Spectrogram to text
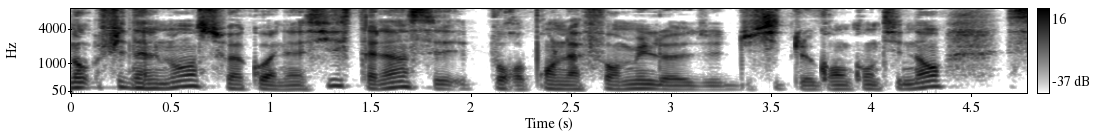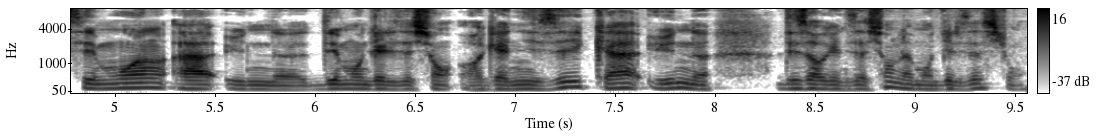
Donc finalement, ce à quoi on assiste, Alain, c'est, pour reprendre la formule du, du site Le Grand Continent, c'est moins à une démondialisation organisée qu'à une désorganisation de la mondialisation.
